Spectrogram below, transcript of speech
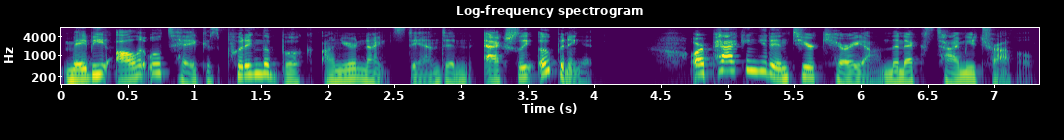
maybe all it will take is putting the book on your nightstand and actually opening it, or packing it into your carry on the next time you travel.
